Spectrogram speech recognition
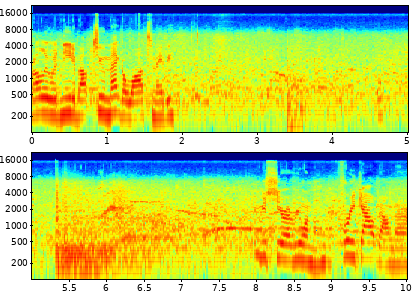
Probably would need about two megawatts, maybe. You just hear everyone freak out down there.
